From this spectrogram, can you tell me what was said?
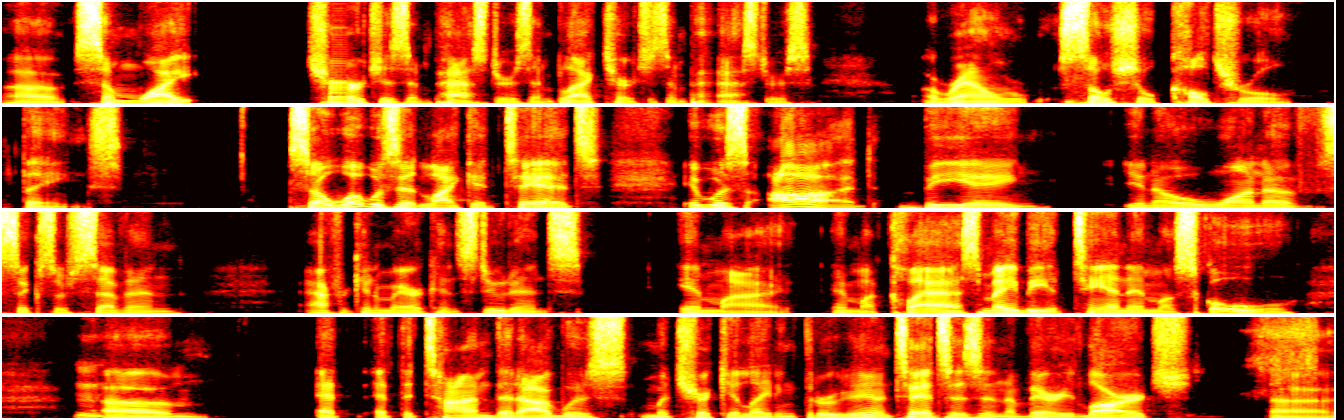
uh, some white churches and pastors and black churches and pastors around social cultural things. So, what was it like at TEDS? It was odd being, you know, one of six or seven African American students in my in my class, maybe a 10 in my school. Mm. Um, at, at the time that I was matriculating through, you know, TEDS isn't a very large uh,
